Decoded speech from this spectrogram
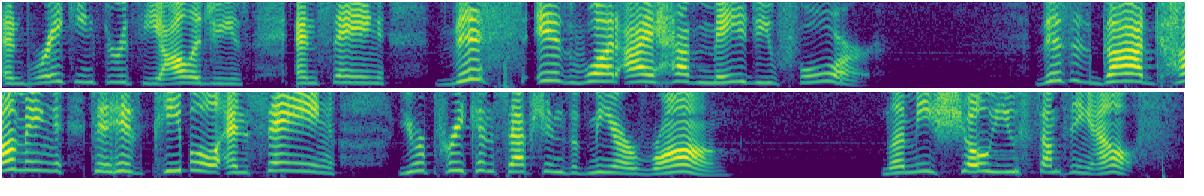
and breaking through theologies and saying, This is what I have made you for. This is God coming to his people and saying, Your preconceptions of me are wrong. Let me show you something else.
